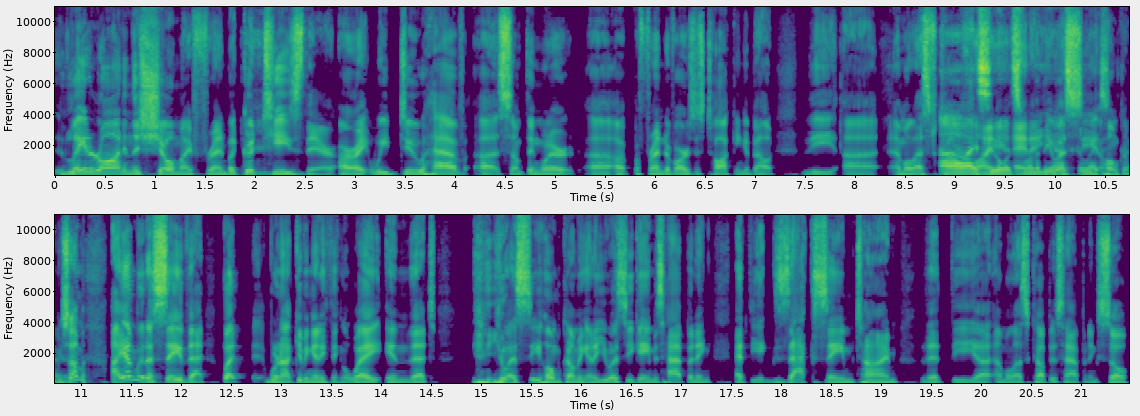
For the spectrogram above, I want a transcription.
later on in the show, my friend, but good tease there. All right, we do have uh, something where uh, a friend of ours is talking about the uh, MLS Cup oh, final and a USC homecoming. So I'm, I am going to save that, but we're not giving anything away in that USC homecoming and a USC game is happening at the exact same time that the uh, MLS Cup is happening. So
